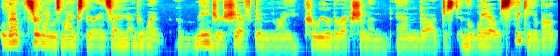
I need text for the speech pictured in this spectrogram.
Well, that certainly was my experience. I underwent a major shift in my career direction and and uh, just in the way I was thinking about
